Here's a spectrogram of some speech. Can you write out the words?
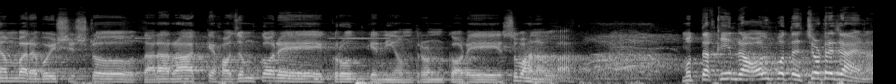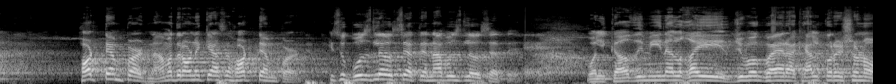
নাম্বারে বৈশিষ্ট্য, তারা রাগকে হজম করে, ক্রোধকে নিয়ন্ত্রণ করে। সুবহানাল্লাহ। মোত্তাকিনরা অল্পতে চটে যায় না হট টেম্পার্ড না। আমাদের অনেকে আছে হট টেম্পার্ড কিছু বুঝলেও চেতে না বুঝলেও চেতে ওয়াল কাযিমিন আল যুবক ভাইয়েরা, খেয়াল করে শোনো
